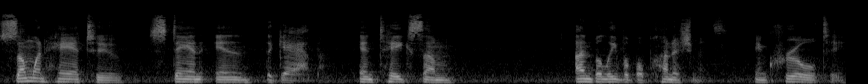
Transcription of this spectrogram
someone had to stand in the gap and take some unbelievable punishments and cruelty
